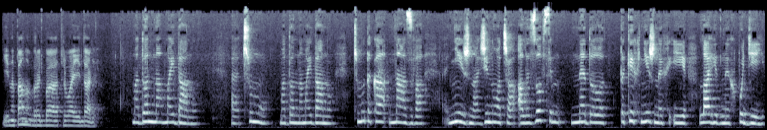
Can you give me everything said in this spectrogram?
І, напевно, боротьба триває і далі. Мадонна Майдану. Е, Чому Мадонна Майдану? Чому така назва ніжна, жіноча, але зовсім не до таких ніжних і лагідних подій?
